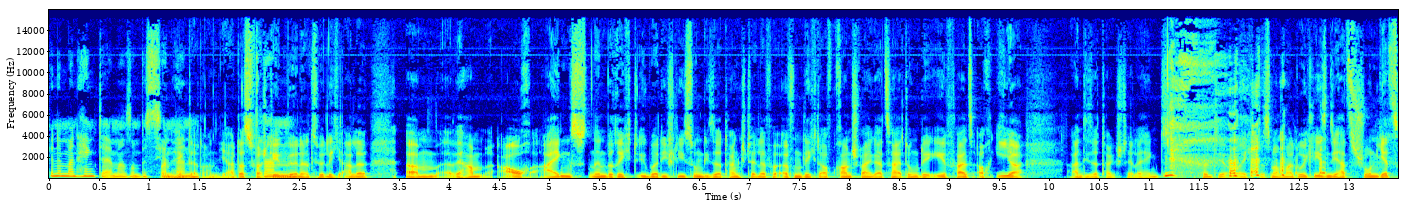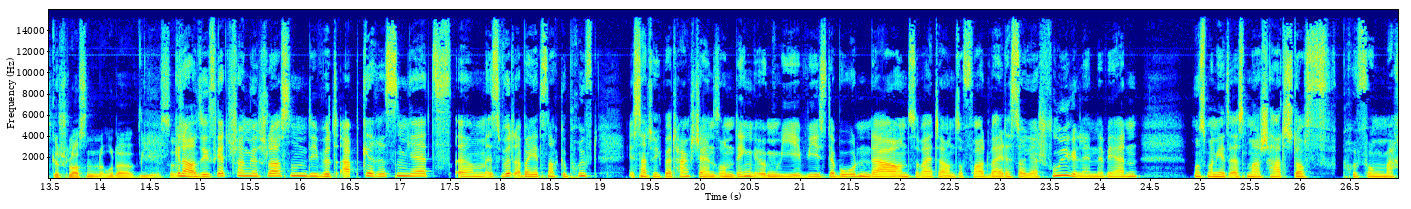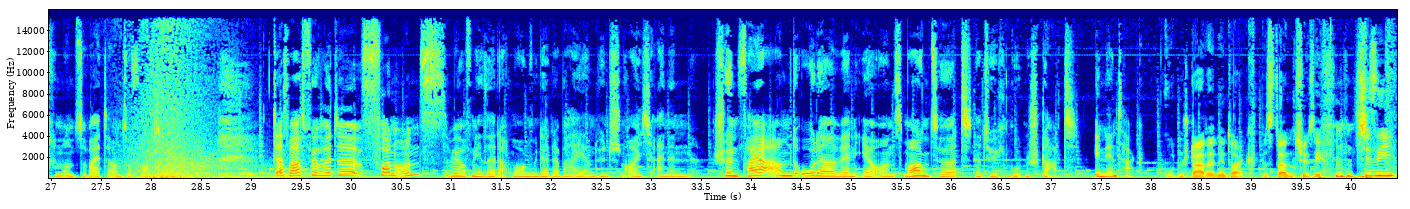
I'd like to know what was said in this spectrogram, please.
finde man hängt da immer so ein bisschen Man hängt da dran. Ja, das verstehen dran. wir natürlich alle. Ähm, wir haben auch eigens einen Bericht über die Schließung dieser Tankstelle veröffentlicht auf braunschweigerzeitung.de. Falls auch ihr an dieser Tankstelle hängt, könnt ihr euch das nochmal durchlesen. Sie hat es schon jetzt geschlossen oder wie ist das? Genau, sie ist jetzt schon geschlossen, die wird abgerissen jetzt. Ähm, es wird aber jetzt noch geprüft, ist natürlich bei Tankstellen so ein Ding irgendwie, wie ist der Boden da und so weiter und so fort, weil das soll ja Schulgelände werden, muss man jetzt erstmal Schadstoffprüfungen machen und so weiter und so fort. Das war's für heute von uns. Wir hoffen, ihr seid auch morgen wieder dabei und wünschen euch einen schönen Feierabend oder wenn ihr uns morgens hört, natürlich einen guten Start in den Tag. Guten Start in den Tag. Bis dann. Tschüssi. Tschüssi.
